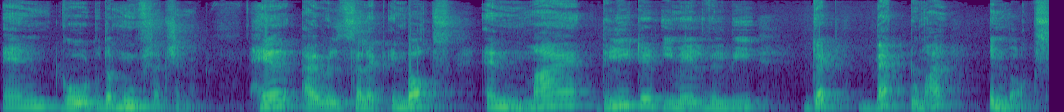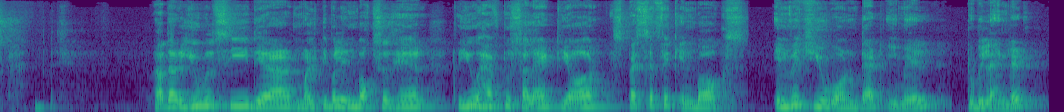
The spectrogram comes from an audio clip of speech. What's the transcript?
and go to the move section. Here I will select inbox and my deleted email will be get back to my inbox. Rather you will see there are multiple inboxes here. So you have to select your specific inbox in which you want that email to be landed.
